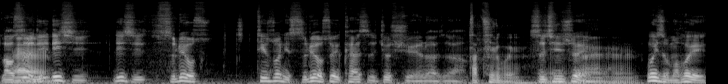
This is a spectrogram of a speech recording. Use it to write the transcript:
老师，哎你你是你是十六，听说你十六岁开始就学了是吧？十七岁，十七岁，嗯，为什么会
